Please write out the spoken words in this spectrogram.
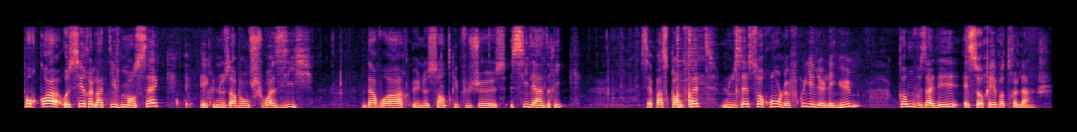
Pourquoi aussi relativement sec et que nous avons choisi d'avoir une centrifugeuse cylindrique c'est parce qu'en fait, nous essorons le fruit et le légume comme vous allez essorer votre linge.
